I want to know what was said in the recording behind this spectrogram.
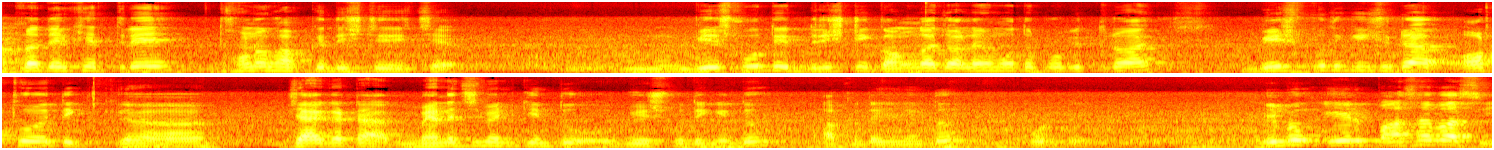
আপনাদের ক্ষেত্রে ধনভাবকে দৃষ্টি দিচ্ছে। বৃহস্পতির দৃষ্টি গঙ্গা জলের মতো পবিত্র হয়। বৃহস্পতি কিছুটা অর্থনৈতিক জায়গাটা ম্যানেজমেন্ট কিন্তু বৃহস্পতি কিন্তু আপনাদেরকে কিন্তু করবে। এবং এর পাশাপাশি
